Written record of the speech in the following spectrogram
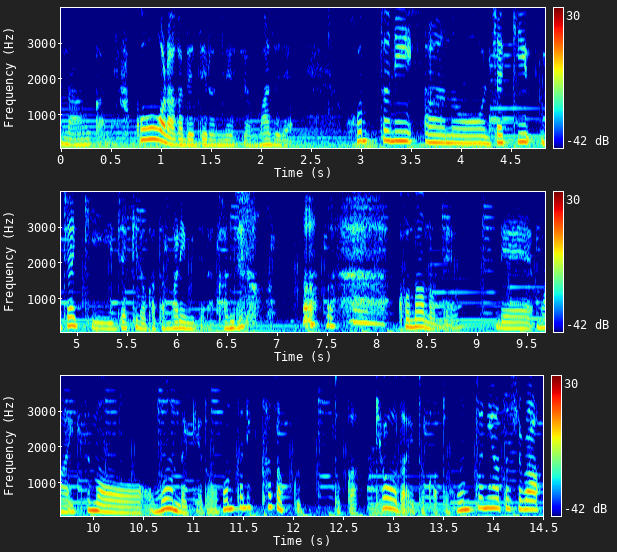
うなんかね不幸オーラが出てるんですよマジで。本当にあの邪気邪気邪気の塊みたいな感じの 子なのね。で、まあ、いつも思うんだけど本当に家族とか兄弟とかと本当に私は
